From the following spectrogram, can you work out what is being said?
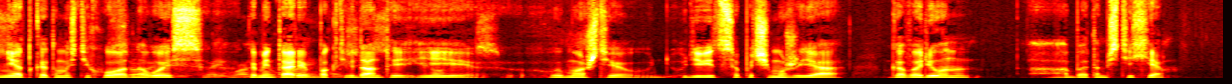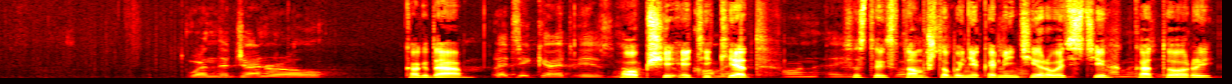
Нет к этому стиху одного из комментариев Бхактивиданты, и вы можете удивиться, почему же я говорю об этом стихе. Когда общий этикет состоит в том, чтобы не комментировать стих, который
